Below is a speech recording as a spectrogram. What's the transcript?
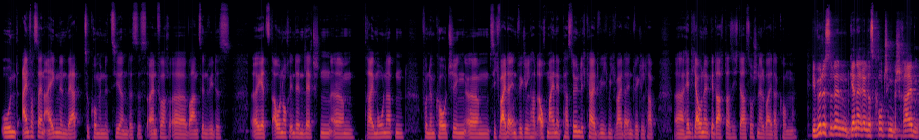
und einfach seinen eigenen Wert zu kommunizieren. Das ist einfach äh, Wahnsinn, wie das äh, jetzt auch noch in den letzten ähm, drei Monaten von dem Coaching ähm, sich weiterentwickelt hat. Auch meine Persönlichkeit, wie ich mich weiterentwickelt habe, äh, hätte ich auch nicht gedacht, dass ich da so schnell weiterkomme. Wie würdest du denn generell das Coaching beschreiben?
